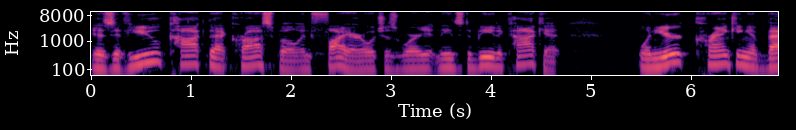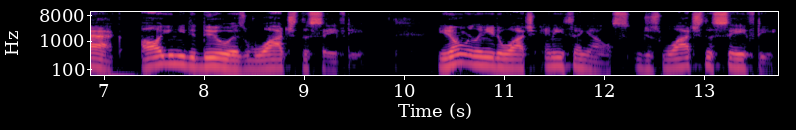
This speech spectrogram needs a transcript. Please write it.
is if you cock that crossbow and fire, which is where it needs to be to cock it, when you're cranking it back, all you need to do is watch the safety. You don't really need to watch anything else. Just watch the safety.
